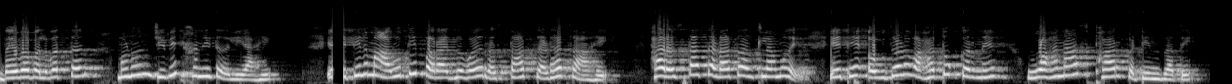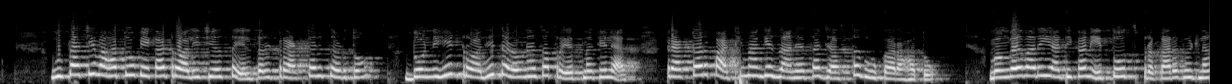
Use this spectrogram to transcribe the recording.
दैव बलवत्तर म्हणून जीवितहानी टळली आहे. येथील मारुती पराजवळ रस्ता चढाचा आहे. हा रस्ता चढाचा असल्यामुळे येथे अवजड वाहतूक करणे वाहनास फार कठीण जाते. उसाची वाहतूक एका ट्रॉलीची असेल तर ट्रॅक्टर चढतो. दोन्हीही ट्रॉली चढवण्याचा प्रयत्न केल्यास ट्रॅक्टर पाठीमागे जाण्याचा जास्त धोका राहतो. मंगळवारी या ठिकाणी तोच प्रकार घडला.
